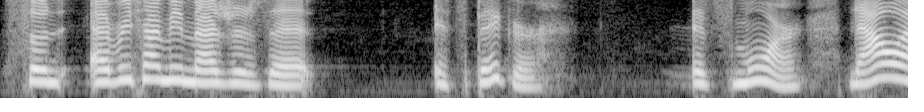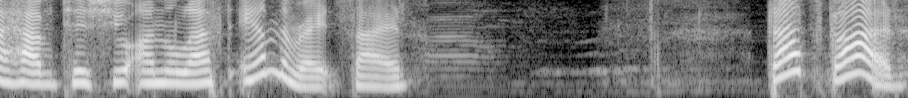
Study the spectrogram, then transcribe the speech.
So every time he measures it, it's bigger it's more. Now I have tissue on the left and the right side. That's God.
